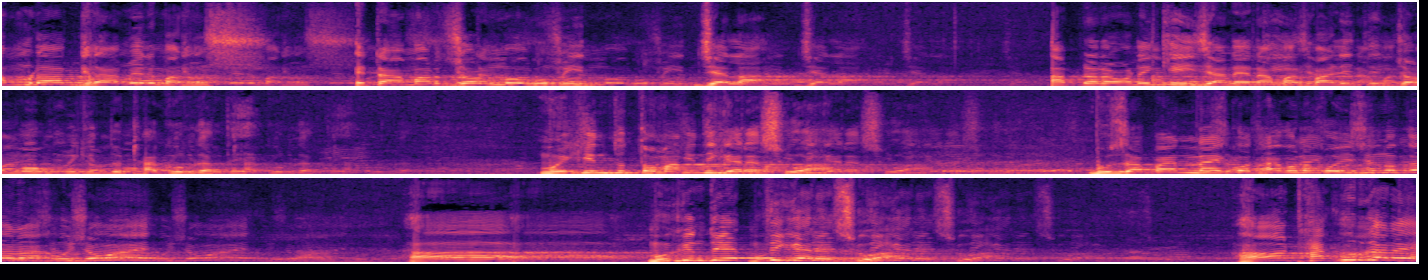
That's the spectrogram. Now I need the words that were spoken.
আমরা গ্রামের মানুষ, এটা আমার জন্মভূমি জেলা জেলা। আপনারা অনেকেই জানেন আমার বাড়িতে জন্মভূমি কিন্তু ঠাকুরগাতে। মুই কিন্তু তোমার শুয়া। বুঝা পান নাই কথা কোনো কইছিল তারা ওই সময়? হ্যাঁ মুই কিন্তু দিগারে শুয়া। হ্যাঁ ঠাকুরগারে।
